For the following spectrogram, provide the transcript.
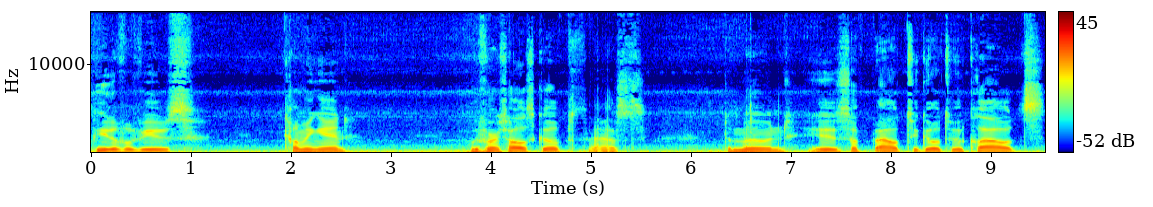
Beautiful views coming in with our telescopes as the moon is about to go to the clouds.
